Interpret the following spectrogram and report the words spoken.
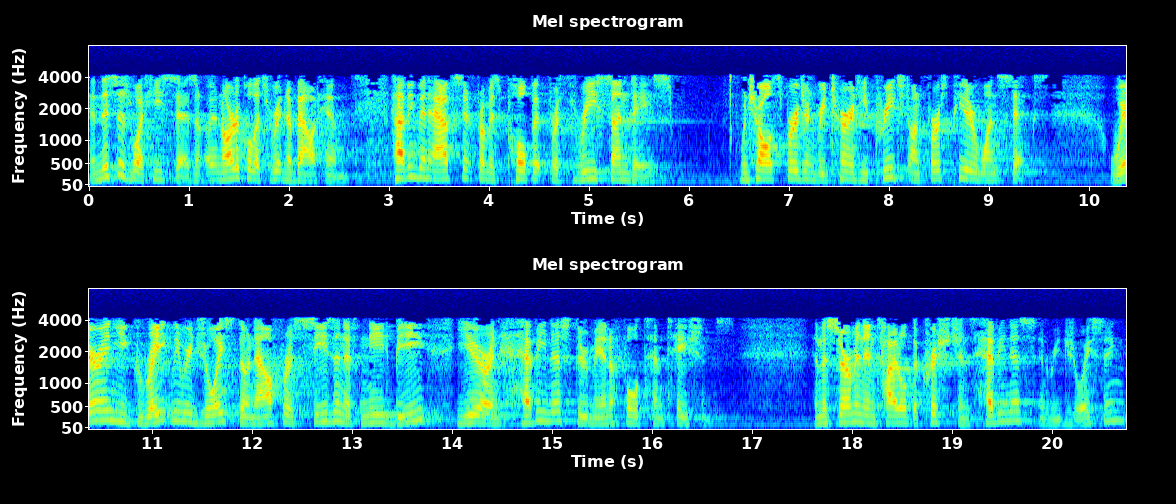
And this is what he says an article that's written about him having been absent from his pulpit for three Sundays, when Charles Spurgeon returned, he preached on 1 Peter 1 6, wherein ye greatly rejoice, though now for a season, if need be, ye are in heaviness through manifold temptations. In the sermon entitled The Christian's Heaviness and Rejoicing,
